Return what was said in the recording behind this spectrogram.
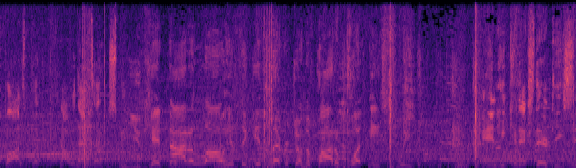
Spots, but not with that type of speed. You cannot allow him to get leverage on the bottom. What a sweep. And he connects there, DC.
